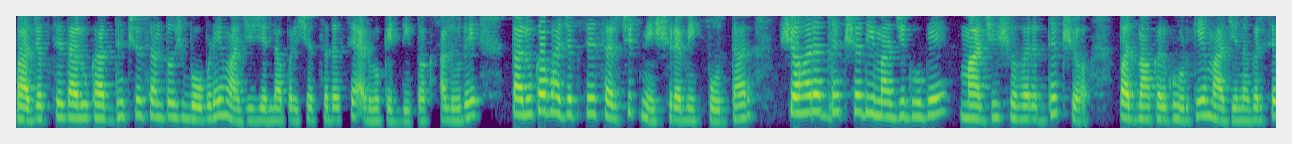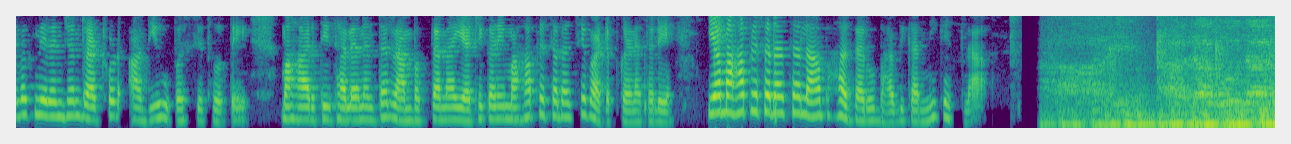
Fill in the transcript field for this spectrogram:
भाजपचे तालुका अध्यक्ष संतोष बोबडे माजी जिल्हा परिषद सदस्य अॅडव्होकेट दीपक आलुरे तालुका भाजपचे सरचिटणीस श्रमिक पोद्दार शहर अध्यक्ष धीमाजी घुगे माजी शहर अध्यक्ष पद्माकर घोडके माजी नगरसेवक निरंजन राठोड आदी उपस्थित होते. महाआरती झाल्यानंतर रामभक्तांना या ठिकाणी महाप्रसादाचे वाटप करण्यात आले. या महाप्रसादाचा लाभ हजारो भाविकांनी घेतला. mudar.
